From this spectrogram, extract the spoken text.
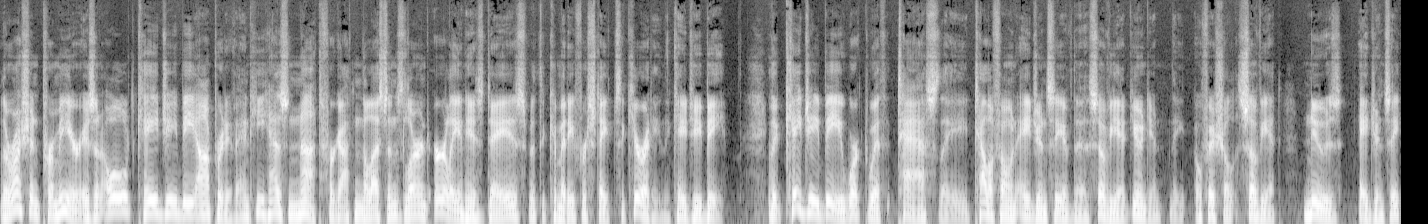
The Russian premier is an old KGB operative, and he has not forgotten the lessons learned early in his days with the Committee for State Security, the KGB. The KGB worked with TASS, the telephone agency of the Soviet Union, the official Soviet news agency,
